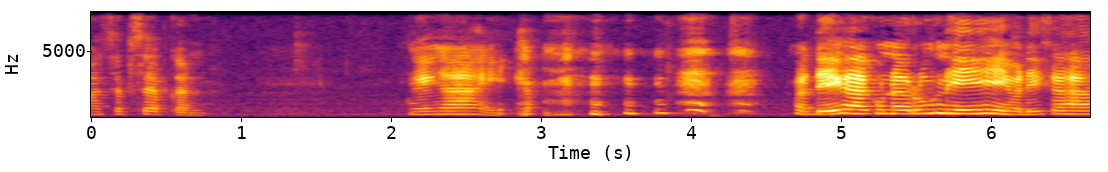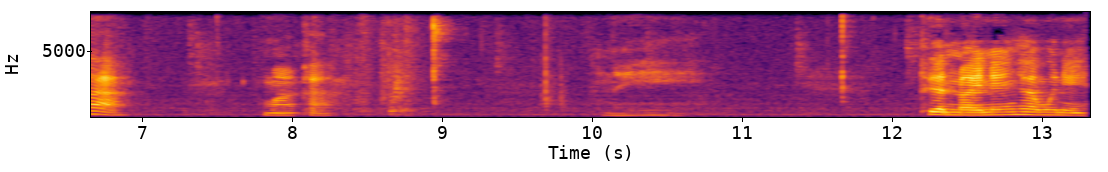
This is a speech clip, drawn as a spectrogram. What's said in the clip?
มาแซ่บๆกัน ง่ายๆสวัสดีค่ะ คุณอรุณีสวัสดีค่ะ มาค่ะ นี่เถื่อนหน่อยนึงค่ะวันนี้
